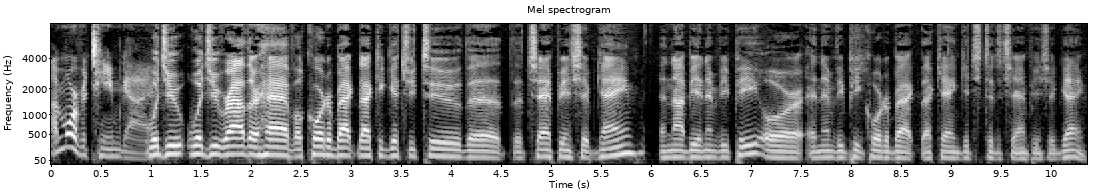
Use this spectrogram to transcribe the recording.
I'm more of a team guy. Would you Would you rather have a quarterback that could get you to the the championship game and not be an MVP, or an MVP quarterback that can get you to the championship game?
